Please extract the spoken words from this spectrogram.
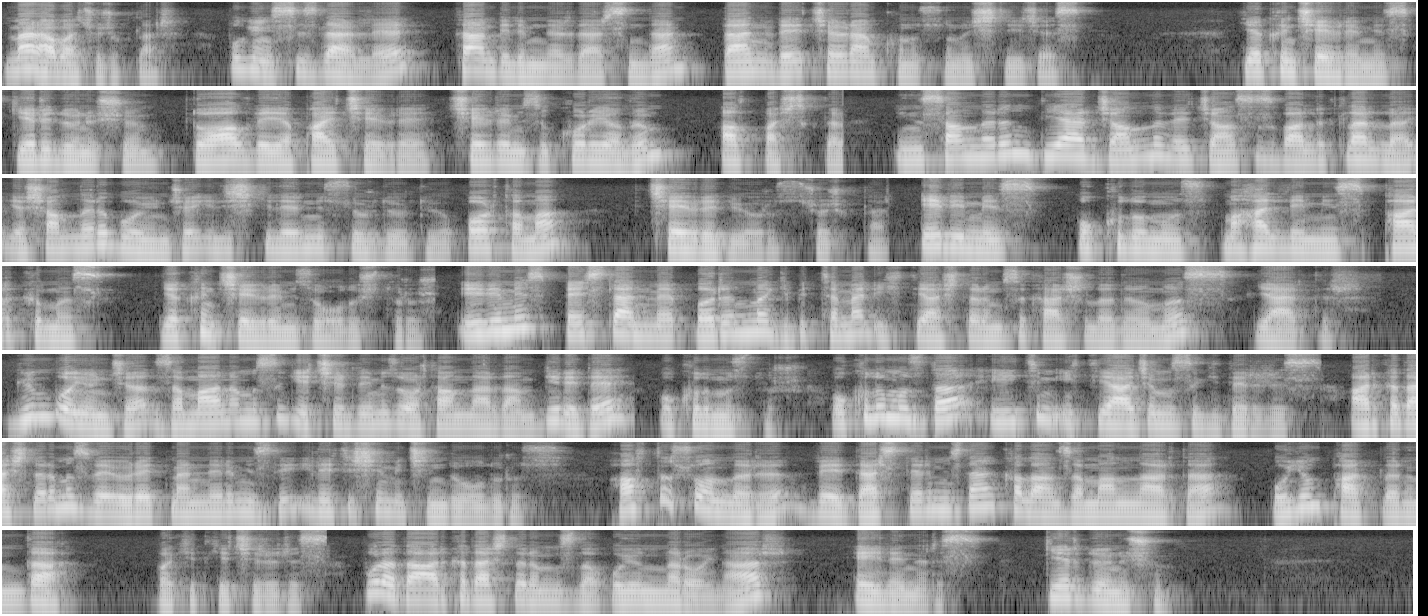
Merhaba çocuklar. Bugün sizlerle Fen Bilimleri dersinden ben ve çevrem konusunu işleyeceğiz. Yakın çevremiz, geri dönüşüm, doğal ve yapay çevre, çevremizi koruyalım alt başlıklar. İnsanların diğer canlı ve cansız varlıklarla yaşamları boyunca ilişkilerini sürdürdüğü ortama çevre diyoruz çocuklar. Evimiz, okulumuz, mahallemiz, parkımız, yakın çevremizi oluşturur. Evimiz beslenme, barınma gibi temel ihtiyaçlarımızı karşıladığımız yerdir. Gün boyunca zamanımızı geçirdiğimiz ortamlardan biri de okulumuzdur. Okulumuzda eğitim ihtiyacımızı gideririz. Arkadaşlarımız ve öğretmenlerimizle iletişim içinde oluruz. Hafta sonları ve derslerimizden kalan zamanlarda oyun parklarında vakit geçiririz. Burada arkadaşlarımızla oyunlar oynar, eğleniriz. Geri dönüşüm.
